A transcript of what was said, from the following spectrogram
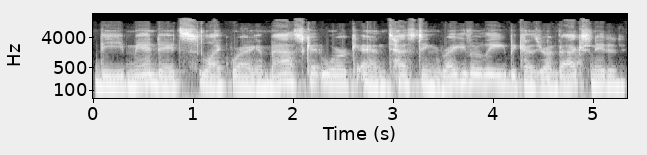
the mandates like wearing a mask at work and testing regularly because you're unvaccinated,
